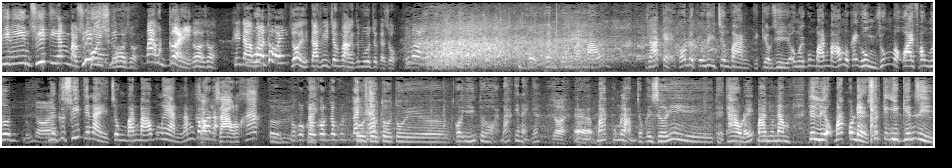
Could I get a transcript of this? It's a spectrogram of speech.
thì in suýt thì em bảo suýt. Thôi suýt. Rồi rồi. Bác một cười. Rồi rồi. Khi nào mua thôi. Rồi đạt huy chương vàng tôi mua cho cả rổ. Rồi. thân của ông bán báo giá kẻ có được cái huy chương vàng thì kiểu gì ông ấy cũng bán báo một cách hùng dũng và oai phong hơn. Đúng rồi. Nhưng cứ suýt thế này trông bán báo cũng hèn lắm các giọng bác ạ. dao nó khác. Ừ. nó có Này, có có, có đánh tôi thép. tôi tôi tôi ờ, có ý tôi hỏi bác thế này nhé rồi. Ờ, bác cũng làm trong cái giới thể thao đấy bao nhiêu năm. Thế liệu bác có đề xuất cái ý kiến gì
